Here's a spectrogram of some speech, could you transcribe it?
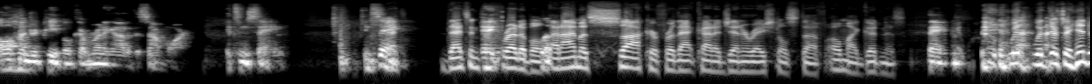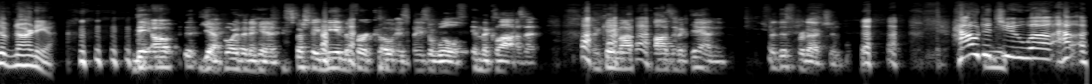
all 100 people come running out of this armoire it's insane insane that's, incredible and, i'm a sucker for that kind of generational stuff oh my goodness with, with just a hint of narnia they oh yeah more than a hint especially me in the fur coat as Lazar Wolf in the closet i came out of the closet again for this production. how did you? Uh, how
